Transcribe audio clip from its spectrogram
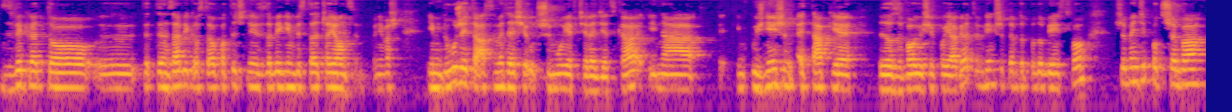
zwykle to e, ten zabieg osteopatyczny jest zabiegiem wystarczającym, ponieważ im dłużej ta asymetria się utrzymuje w ciele dziecka i na im późniejszym etapie rozwoju się pojawia, tym większe prawdopodobieństwo, że będzie potrzeba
